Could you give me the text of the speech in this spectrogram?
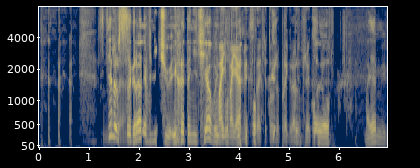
Ну Steelers да. сыграли в ничью. Их эта ничья Май- вывела в Майами, кстати, тоже проиграли Джексон-. Майами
